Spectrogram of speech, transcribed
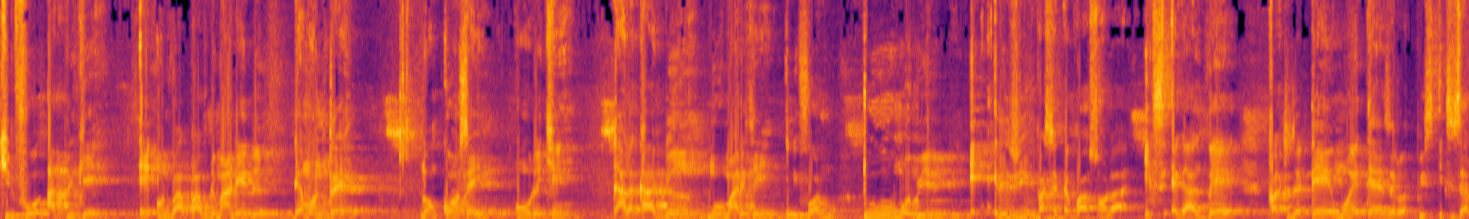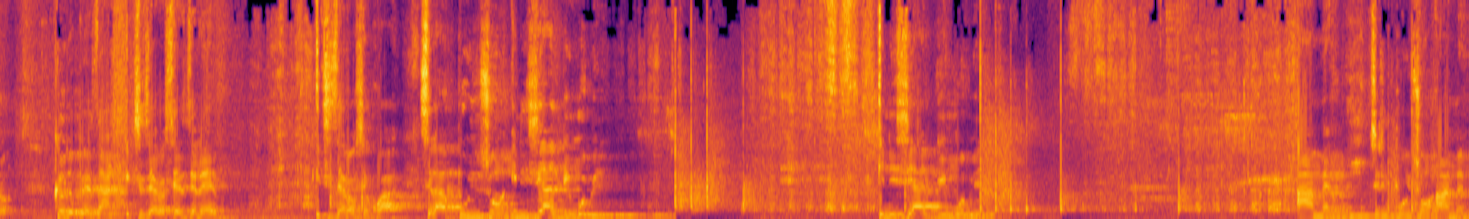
qu'il faut appliquer. Et on ne va pas vous demander de démontrer. Donc, conseil, on retient. Dans le cas d'un mouvement rectiligne uniforme, tout mobile est régi par cette équation-là. x égale v facteur de t moins t0 plus x0. Que représente x0 ces élèves? X0 c'est quoi? C'est la position initiale du mobile. Initiale du mobile. C'est une position en mètres.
